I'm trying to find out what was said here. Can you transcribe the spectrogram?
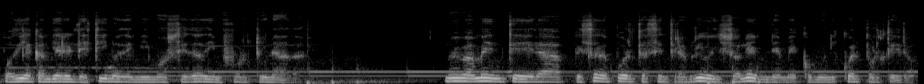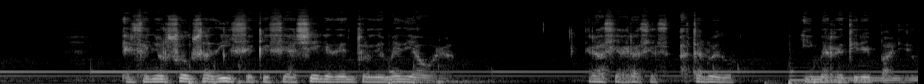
podía cambiar el destino de mi mocedad infortunada. Nuevamente la pesada puerta se entreabrió y solemne me comunicó el portero. El señor Sousa dice que se allegue dentro de media hora. Gracias, gracias. Hasta luego. Y me retiré pálido.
